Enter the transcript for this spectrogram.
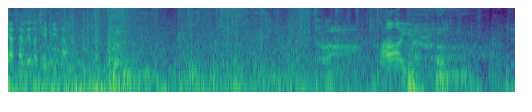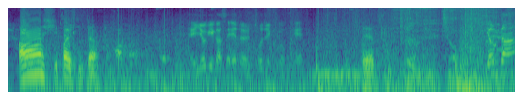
야 상대도 겐지다. 아 이런. 아 씨발 진짜 네, 여기 가서 애들 조직해 올게. 네 영당.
